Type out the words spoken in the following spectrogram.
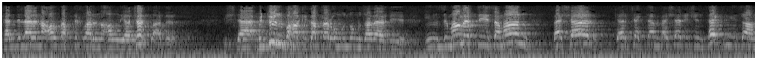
kendilerini aldattıklarını anlayacaklardır. İşte bütün bu hakikatler omuz omuza verdiği, inzimam ettiği zaman beşer, gerçekten beşer için tek nizam,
